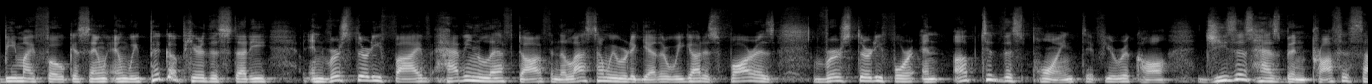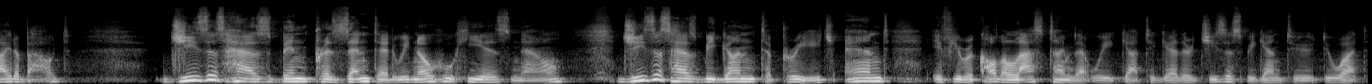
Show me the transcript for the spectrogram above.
be my focus. And, and we pick up here this study in verse 35, having left off, and the last time we were together, we got as far as verse 34. And up to this point, if you recall, Jesus has been prophesied about. Jesus has been presented. We know who he is now. Jesus has begun to preach, and if you recall the last time that we got together, Jesus began to do what?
